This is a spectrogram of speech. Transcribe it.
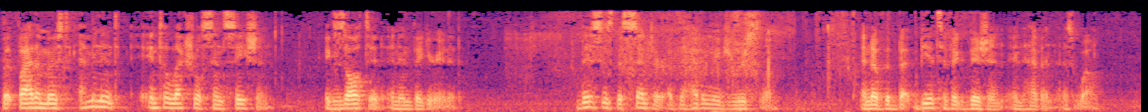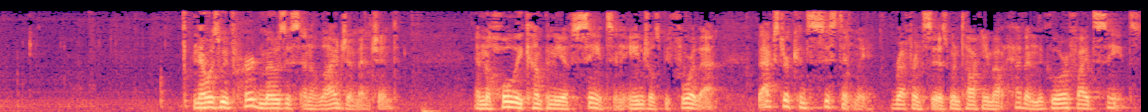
but by the most eminent intellectual sensation, exalted and invigorated. This is the center of the heavenly Jerusalem and of the beatific vision in heaven as well. Now, as we've heard Moses and Elijah mentioned, and the holy company of saints and angels before that, Baxter consistently references, when talking about heaven, the glorified saints.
